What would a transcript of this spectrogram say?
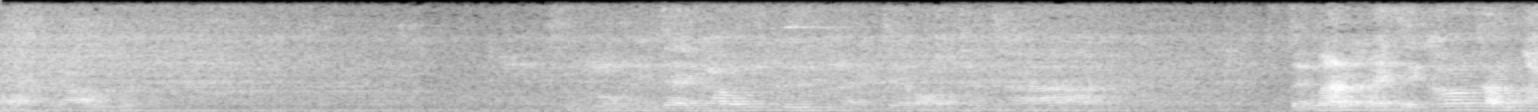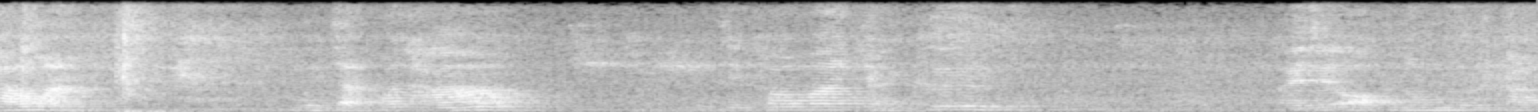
ออกยาวสูดลมหายใจเข้าลึกๆหายใจออกช้า จากนั้นหายใจเข้าจำเท้ามามือจับข้อเท้าหายใจเข้าว่างแข็งขึ้นหายใจออกพนมมือครับ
